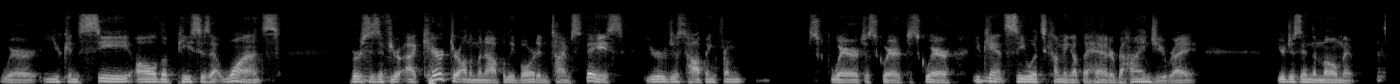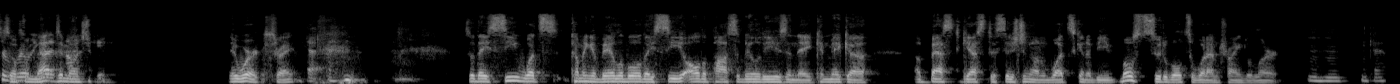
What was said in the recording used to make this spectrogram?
where you can see all the pieces at once versus mm-hmm. if you're a character on the monopoly board in time space you're just hopping from square to square to square you mm-hmm. can't see what's coming up ahead or behind you right you're just in the moment so really from that dimension it works right yeah. so they see what's coming available. They see all the possibilities and they can make a, a best guess decision on what's going to be most suitable to what i'm trying to learn. Mm-hmm. okay.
